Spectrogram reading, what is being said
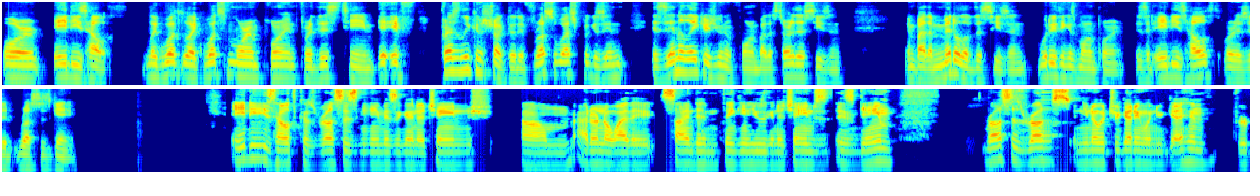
or AD's health? Like what like what's more important for this team if presently constructed? If Russell Westbrook is in is in a Lakers uniform by the start of this season, and by the middle of the season, what do you think is more important? Is it AD's health or is it Russ's game? AD's health because Russ's game isn't going to change. Um, I don't know why they signed him thinking he was going to change his game. Russ is Russ, and you know what you're getting when you get him for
